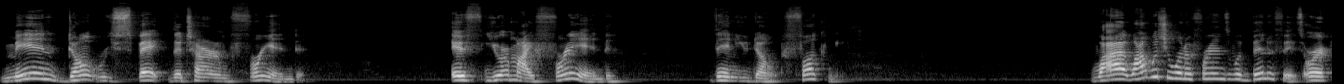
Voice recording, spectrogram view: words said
men don't respect the term friend. If you're my friend, then you don't fuck me. Why why would you want a friends with benefits or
